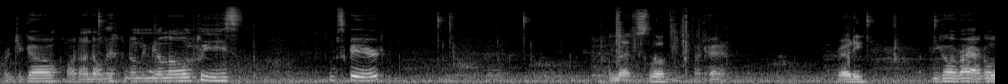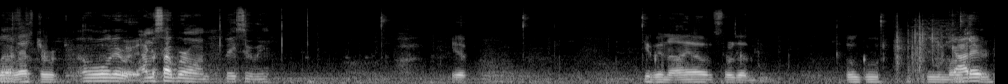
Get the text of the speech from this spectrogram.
Where'd you go? Hold on, don't leave, don't leave me alone, please. I'm scared. That slope. Okay, Ready? you go right. I go Go left. left or Oh, there. Right. On the side we're on, basically. Yep. Keep an eye out for the Boogu monster. Got it.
